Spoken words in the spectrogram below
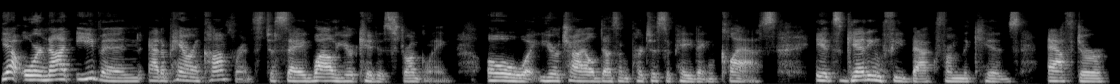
Yeah, or not even at a parent conference to say, wow, your kid is struggling. Oh, your child doesn't participate in class. It's getting feedback from the kids after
